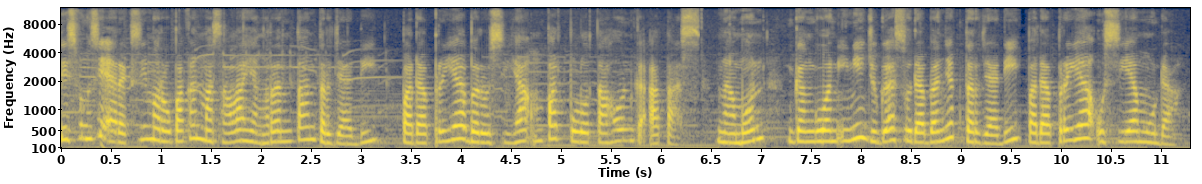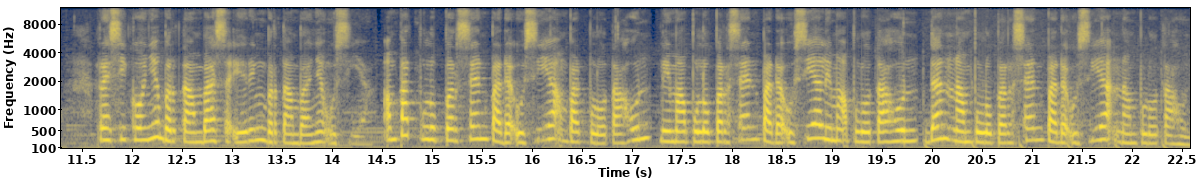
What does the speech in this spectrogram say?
Disfungsi ereksi merupakan masalah yang rentan terjadi pada pria berusia 40 tahun ke atas. Namun, gangguan ini juga sudah banyak terjadi pada pria usia muda resikonya bertambah seiring bertambahnya usia. 40% pada usia 40 tahun, 50% pada usia 50 tahun, dan 60% pada usia 60 tahun.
